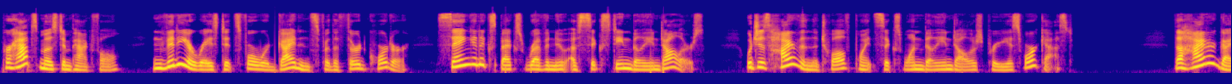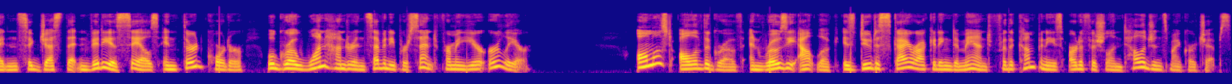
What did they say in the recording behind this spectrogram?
Perhaps most impactful, NVIDIA raised its forward guidance for the third quarter, saying it expects revenue of $16 billion, which is higher than the $12.61 billion previous forecast. The higher guidance suggests that NVIDIA's sales in third quarter will grow 170% from a year earlier. Almost all of the growth and rosy outlook is due to skyrocketing demand for the company's artificial intelligence microchips.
